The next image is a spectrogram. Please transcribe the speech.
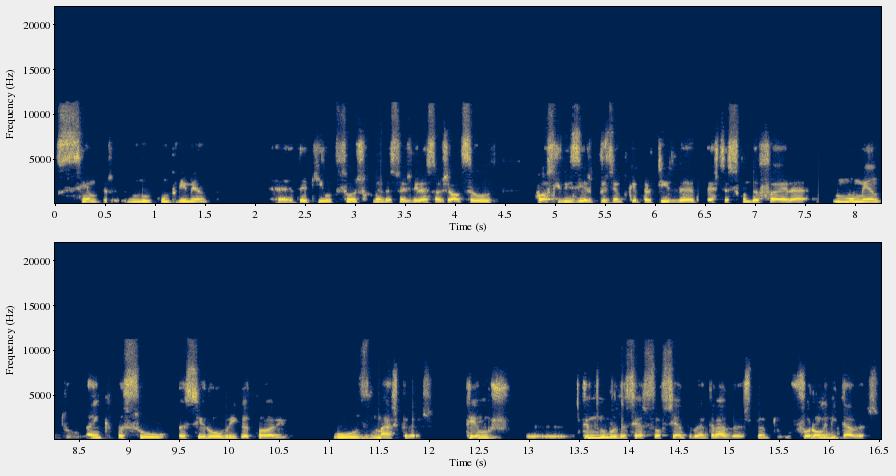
sempre no cumprimento daquilo que são as recomendações da Direção-Geral de Saúde. Posso lhe dizer, por exemplo, que a partir desta segunda-feira, no momento em que passou a ser obrigatório o uso de máscaras, temos, uh, temos número de acessos ao centro, entradas, portanto, foram limitadas,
